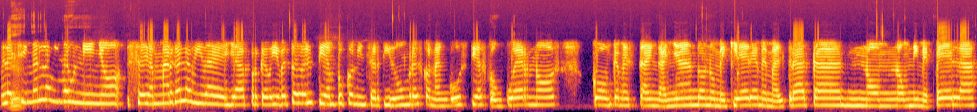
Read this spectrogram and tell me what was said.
Le Eh, chingan la vida a un niño, se amarga la vida a ella porque vive todo el tiempo con incertidumbres, con angustias, con cuernos, con que me está engañando, no me quiere, me maltrata, no, no, ni me pela.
